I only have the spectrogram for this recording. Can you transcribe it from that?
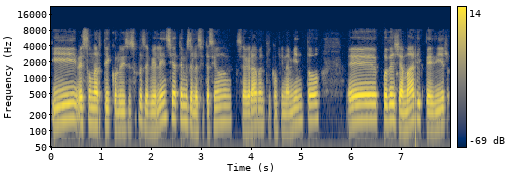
Y es un artículo, dice, sufres de violencia, temes de la situación, se agrava entre el confinamiento, eh, puedes llamar y pedir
